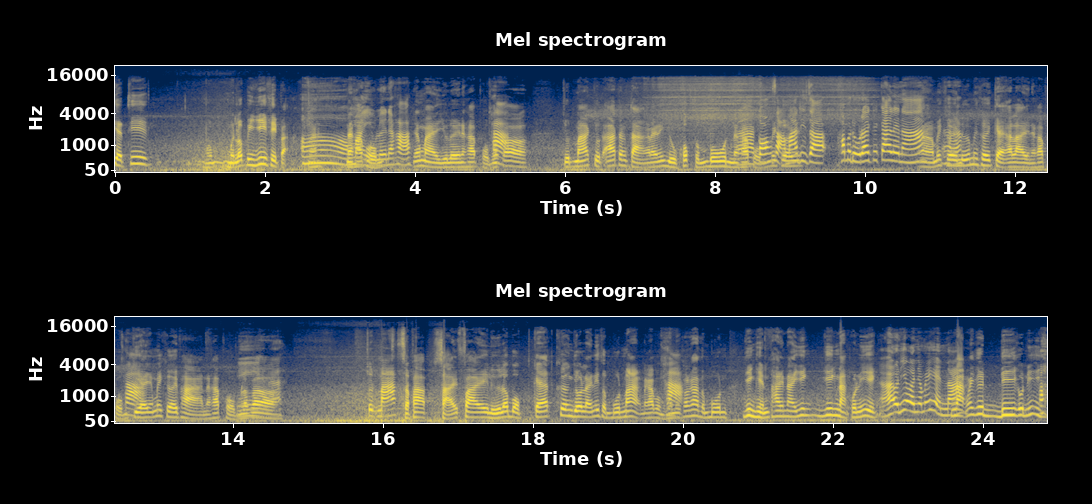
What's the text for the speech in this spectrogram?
17 ที่ผมเหมือนรถปี 20 อะอ่านะใหนะคม่รับอผมยู่เลยนะคะ ยังใหม่อยู่เลยนะครับผมค่ะ แล้วก็ จุดมาร์กจุดอาร์ตต่าง ๆ อะไรนี่อยู่ครบสมบูรณ์นะครับอ่าผมกล้องไม่สาเคยมารถที่จะเข้ามาดูได้ใกล้ๆเลยนะอ่าไม่เคยนะรื้อไม่เคยแกะอะไรนะครับ ผมค่ะเกียร์ยังไม่เคยผ่านนะครับผมนี่แล้วก็นะจุดมาร์กสภาพสายไฟหรือระบบแก๊สเครื่องยนต์อะไรนี่สมบูรณ์มากนะครับผมค่ะมันค่อนข้างสมบูรณ์ยิ่งเห็นภายในยิ่งยิ่งหนักกว่านี้อีกอ่าอันนี้เอิญยังไม่เห็นนะหนักนี่คือดีกว่านี้อีก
